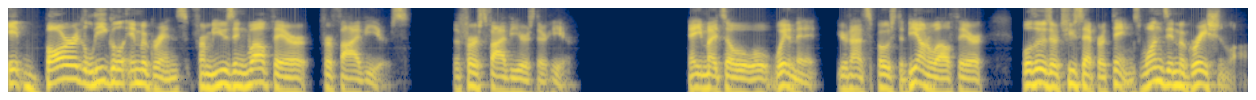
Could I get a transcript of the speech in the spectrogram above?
It barred legal immigrants from using welfare for five years, the first five years they're here. Now you might say, well, wait a minute, you're not supposed to be on welfare. Well, those are two separate things. One's immigration law.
